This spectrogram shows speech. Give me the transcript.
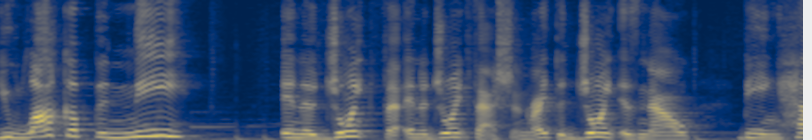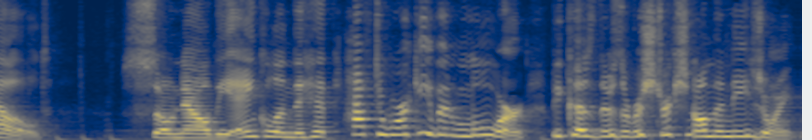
You lock up the knee in a joint fa- in a joint fashion, right? The joint is now being held. So now the ankle and the hip have to work even more because there's a restriction on the knee joint.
